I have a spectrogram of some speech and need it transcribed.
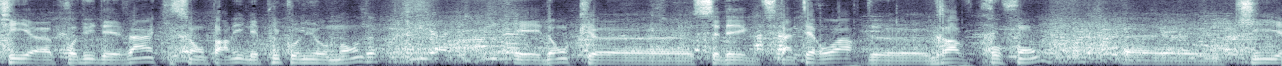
qui euh, produit des vins qui sont parmi les plus connus au monde. Et donc, c'est un terroir de grave profond qui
